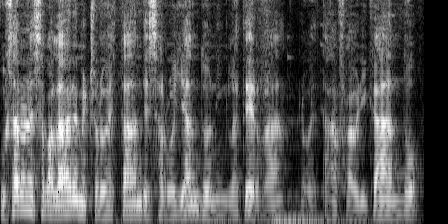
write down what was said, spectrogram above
Usaron esa palabra mientras los estaban desarrollando en Inglaterra, los estaban fabricando,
